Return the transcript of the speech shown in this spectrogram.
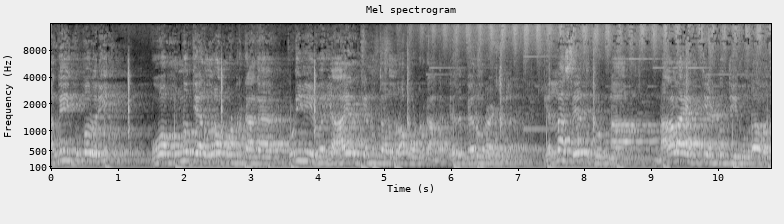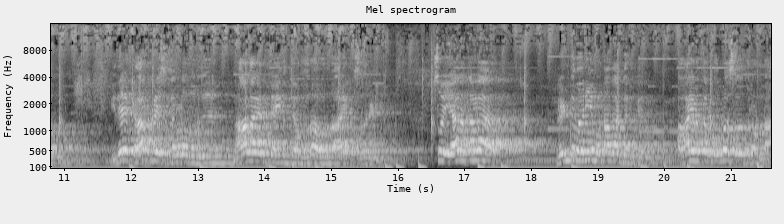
அங்கேயும் குப்பை வரி முந்நூற்றி அறுபது ரூபா போட்டிருக்காங்க. குடிநீர் வரி ஆயிரத்தி எண்ணூத்தி அறுபது ரூபா போட்டிருக்காங்க. எது பேரூராட்சியில் எல்லாம் சேர்த்து கூட்டினா நாலாயிரத்தி எழுநூத்தி இருபது ரூபா வருது. இதே கார்பரேஷன் எவ்வளவு வருது? நாலாயிரத்தி ஐநூத்தி அறுபது ரூபா வருது. ஆயிரம் சதுரடி. ஸோ ஏறத்தாழ ரெண்டு வரியும் ஒன்றா தாங்க இருக்கு. ஆயிரத்தி அறுநூறுவா செலுத்துறோம்னா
